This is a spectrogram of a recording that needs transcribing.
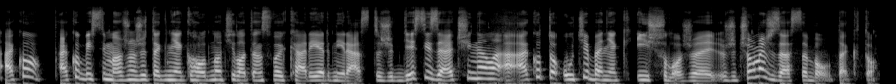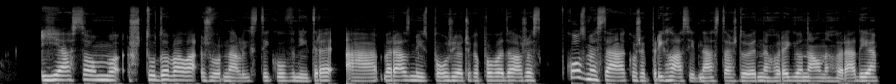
ako, ako by si možno, že tak nejak hodnotila ten svoj kariérny rast? Že kde si začínala a ako to u teba nejak išlo? Že, že čo máš za sebou takto? Ja som študovala žurnalistiku v Nitre a raz mi spolužiačka povedala, že skúsme sa akože prihlásiť na stáž do jedného regionálneho rádia.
